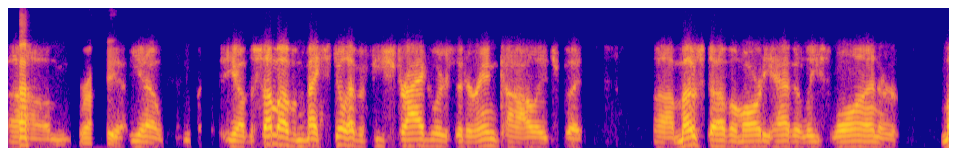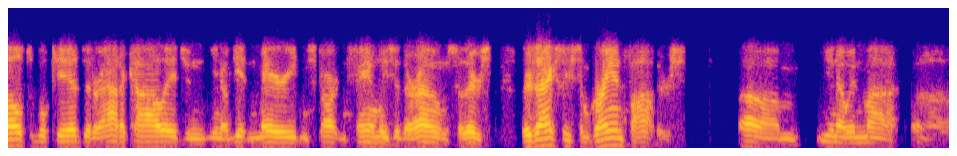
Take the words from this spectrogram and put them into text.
Um, right you know you know some of them may still have a few stragglers that are in college but uh, most of them already have at least one or multiple kids that are out of college and you know getting married and starting families of their own. So there's there's actually some grandfathers, um, you know, in my uh,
